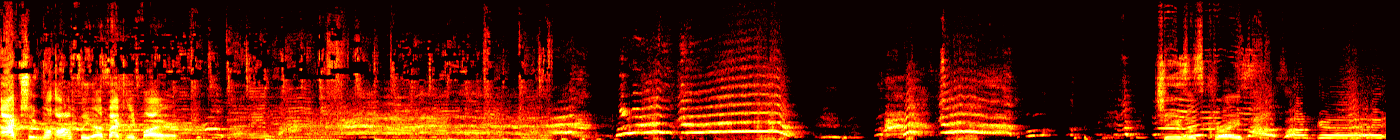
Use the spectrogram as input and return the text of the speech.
actually, no, honestly, that's actually fire. Jesus Christ. It sounds so good.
